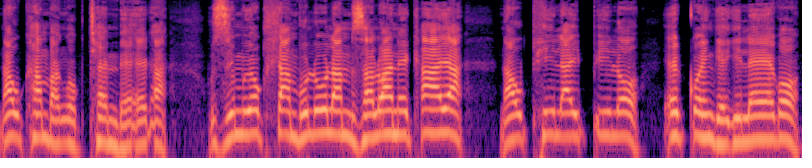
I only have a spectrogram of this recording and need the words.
na ukhamba ngokuthembeka. Uzima uyokuhlambulula mzalwane ekhaya na uphila impilo eqwengekileko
